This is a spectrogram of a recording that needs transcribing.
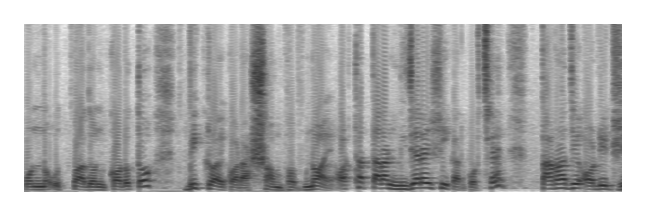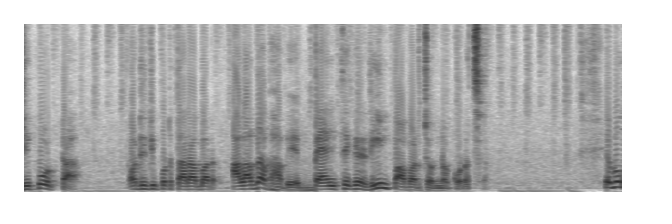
পণ্য উৎপাদন করত, বিক্রয় করা সম্ভব নয়। অর্থাৎ তারা নিজেরাই স্বীকার করছে, তারা যে অডিট রিপোর্টটা অডিট রিপোর্ট তারা আবার আলাদাভাবে ব্যাংক থেকে ঋণ পাবার জন্য করেছে। এবং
